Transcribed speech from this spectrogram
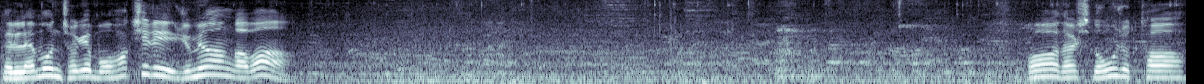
근데 레몬 저게 뭐 확실히 유명한가 봐. 와 날씨 너무 좋다. 어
